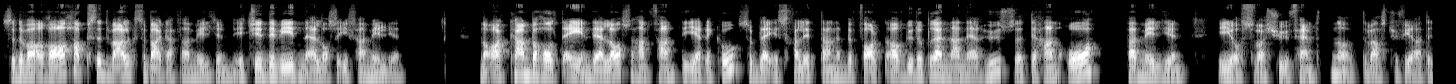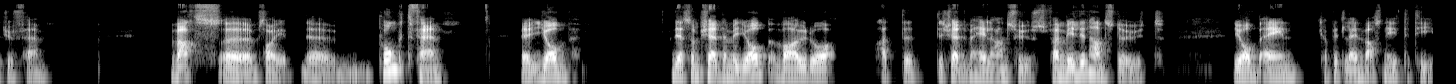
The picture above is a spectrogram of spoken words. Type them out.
Så det var Rahab sitt valg som berga familien, ikke individene ellers i familien. Når Akan beholdt eiendeler som han fant i Jeriko, så ble israelittene befalt av Gud å brenne ned huset til han og familien i Josva 2015, vers 24-25. Vers, uh, sorry, uh, punkt 5, uh, eh, jobb. Det som skjedde med jobb, var jo da at det, det skjedde med hele hans hus. Familien hans døde ut. Jobb 1, kapittel 1, vers 9-10.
